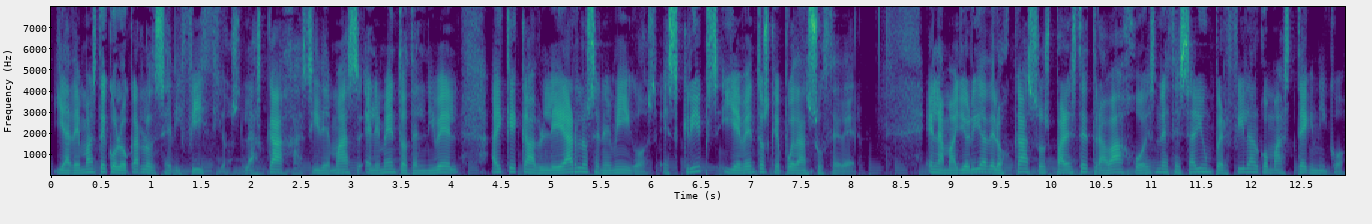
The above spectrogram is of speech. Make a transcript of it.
y además de colocar los edificios, las cajas y demás elementos del nivel, hay que cablear los enemigos, scripts y eventos que puedan suceder. En la mayoría de los casos, para este trabajo es necesario un perfil más técnico,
